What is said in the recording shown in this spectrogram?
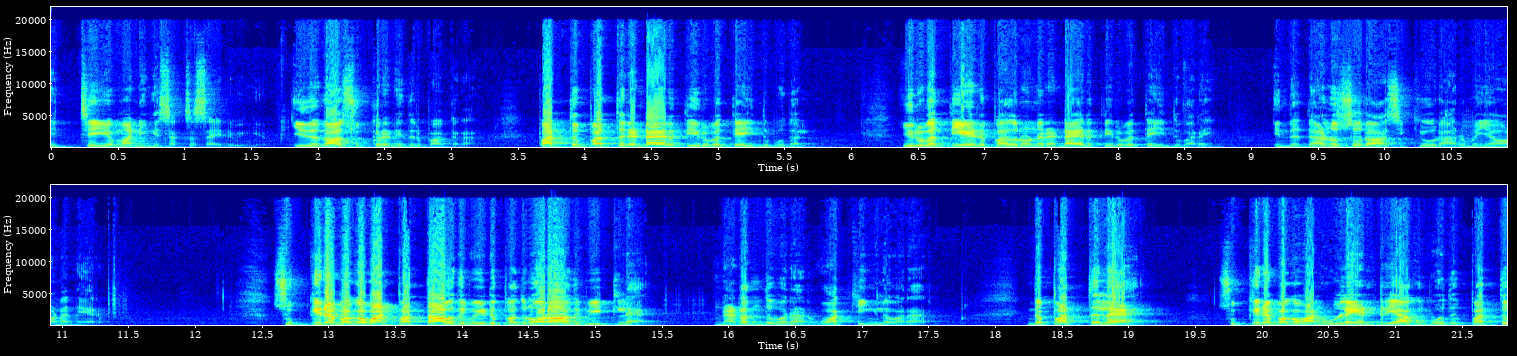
நிச்சயமாக நீங்கள் சக்ஸஸ் ஆகிடுவீங்க இதை தான் சுக்கிரன் எதிர்பார்க்குறார். பத்து பத்து ரெண்டாயிரத்தி இருபத்தி ஐந்து முதல் இருபத்தி ஏழு பதினொன்று ரெண்டாயிரத்தி இருபத்தைந்து வரை இந்த தனுசு ராசிக்கு ஒரு அருமையான நேரம். சுக்கிர பகவான் பத்தாவது வீடு பதினோராவது வீட்டில் நடந்து வரார் வாக்கிங்கில் வரார். இந்த பத்தில் சுக்கிர பகவான் உள்ளே என்ட்ரி ஆகும்போது பத்து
